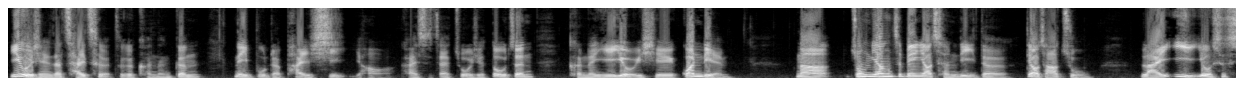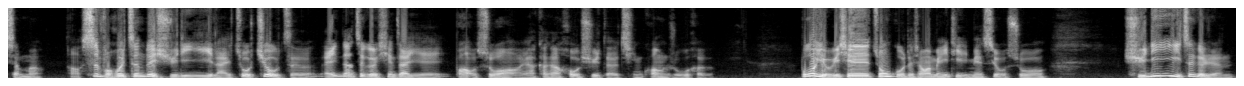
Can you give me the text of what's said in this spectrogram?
也有一些人在猜测，这个可能跟内部的派系也好，开始在做一些斗争，可能也有一些关联。那中央这边要成立的调查组来意又是什么？好，是否会针对徐立毅来做究责？诶，那这个现在也不好说啊，要看看后续的情况如何。不过有一些中国的相关媒体里面是有说，徐立毅这个人，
